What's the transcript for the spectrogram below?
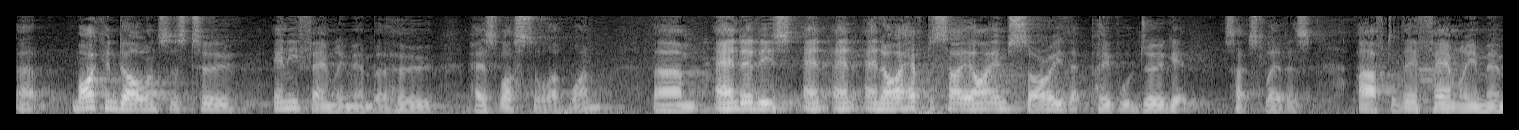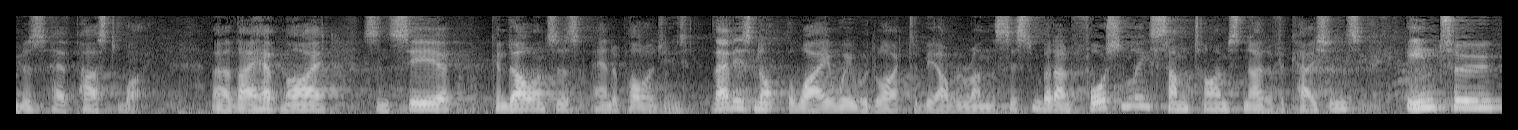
uh, my condolences to any family member who has lost a loved one. Um, and it is, and, and, and I have to say, I am sorry that people do get such letters after their family members have passed away. Uh, they have my sincere condolences and apologies. That is not the way we would like to be able to run the system, but unfortunately, sometimes notifications into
